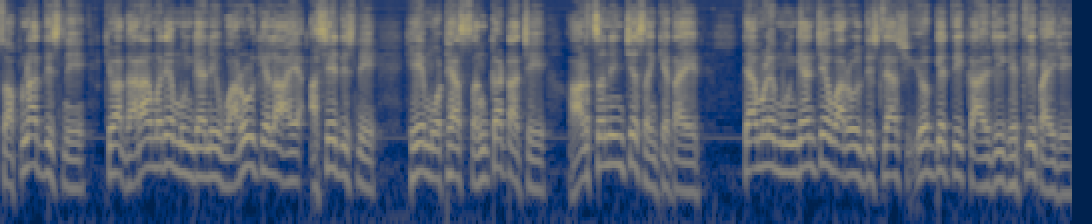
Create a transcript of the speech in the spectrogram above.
स्वप्नात दिसणे किंवा घरामध्ये मुंग्यांनी वारूळ केलं आहे असे दिसणे हे मोठ्या संकटाचे अडचणींचे संकेत आहेत. त्यामुळे मुंग्यांचे वारूळ दिसल्यास योग्य ती काळजी घेतली पाहिजे.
